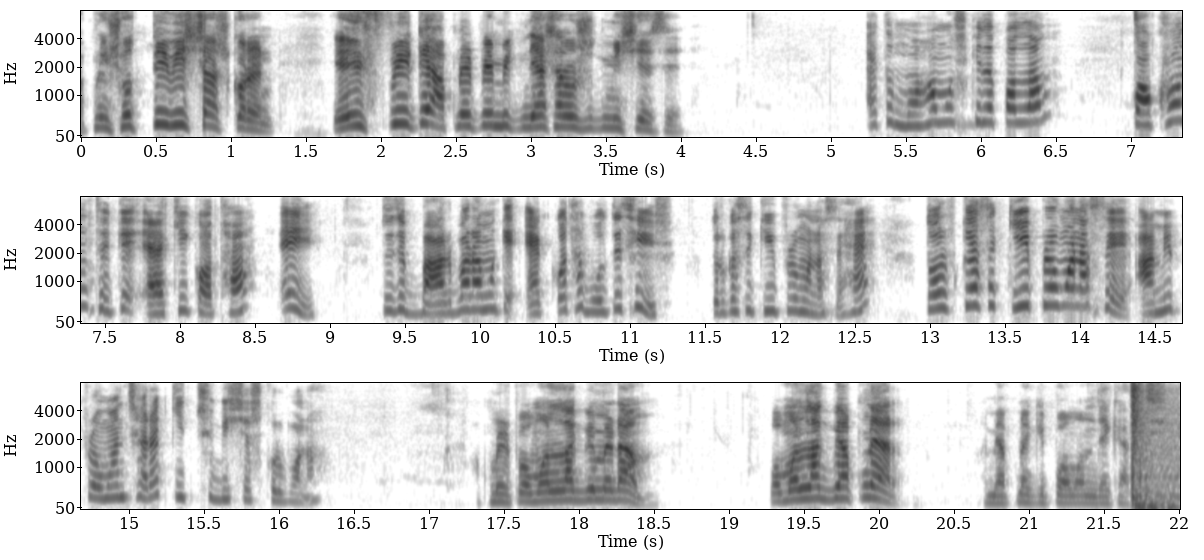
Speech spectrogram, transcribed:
আপনি সত্যি বিশ্বাস করেন এই স্পিডে আপনার প্রেমিক নেশার ওষুধ মিশিয়েছে। এত মহা মুশকিলে পড়লাম? কখন থেকে একই কথা? এই তুই যে বারবার আমাকে এক কথা বলতেছিস তোর কাছে কি প্রমাণ আছে হ্যাঁ? তোর কাছে কি প্রমাণ আছে? আমি প্রমাণ ছাড়া কিচ্ছু বিশ্বাস করব না। আপনার প্রমাণ লাগবে ম্যাডাম? প্রমাণ লাগবে আপনার? আমি আপনাকে প্রমাণ দেখাচ্ছি।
